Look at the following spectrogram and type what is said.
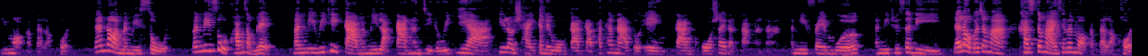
ที่เหมาะกับแต่ละคน แน่นอนมันมีสูตรมันมีสูตรความสำเร็จ มันมีวิธีการมันมีหลักการทางจิตวิทยา ที่เราใช้กันในวงการการพัฒนาตัวเอง การโค้ชอะไรต่างๆนานามันมี framework มันมีทฤษฎี แล้วเราก็จะมา customize ให้มันเหมาะกับแต่ละคน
